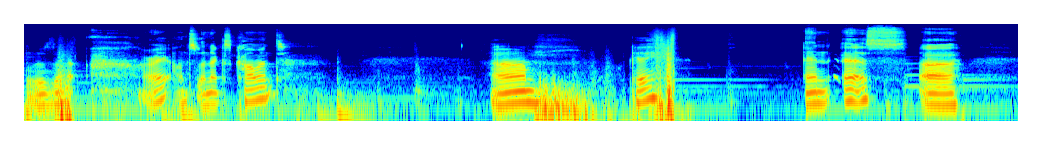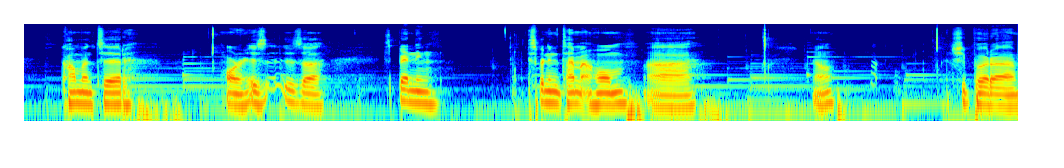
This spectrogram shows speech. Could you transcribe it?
so there's that. All right, on to the next comment. Um, okay. NS uh, commented, or is is uh spending spending time at home. Uh, you know, she put uh,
